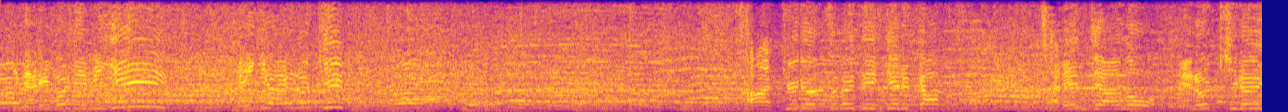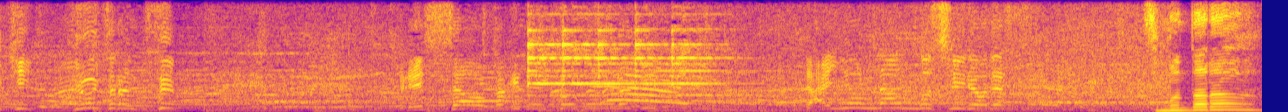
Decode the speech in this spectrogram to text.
初榎木は試合前にこのクリスチョンの印象を話していました距離が詰まる両者の対戦左ボディ右右は榎木さあ距離を詰めていけるかチャレンジャーの榎木宏之黒いトランクスプレッシャーをかけていこうという榎木第4ラウンド終了です Sementara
